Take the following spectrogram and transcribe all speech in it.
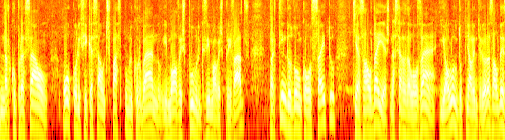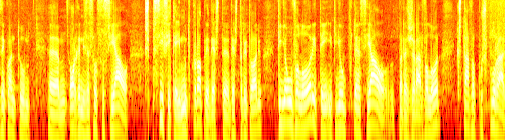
na recuperação ou qualificação de espaço público urbano, imóveis públicos e imóveis privados, partindo de um conceito que as aldeias na Serra da Lousã e ao longo do Pinhal Interior, as aldeias enquanto uh, organização social específica e muito própria deste, deste território, tinham um valor e, tem, e tinham um potencial para gerar valor que estava por explorar.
